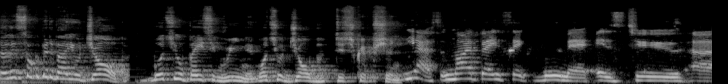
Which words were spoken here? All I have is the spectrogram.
So let's talk a bit about your job. What's your basic remit? What's your job description? Yes, my basic remit is to uh,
